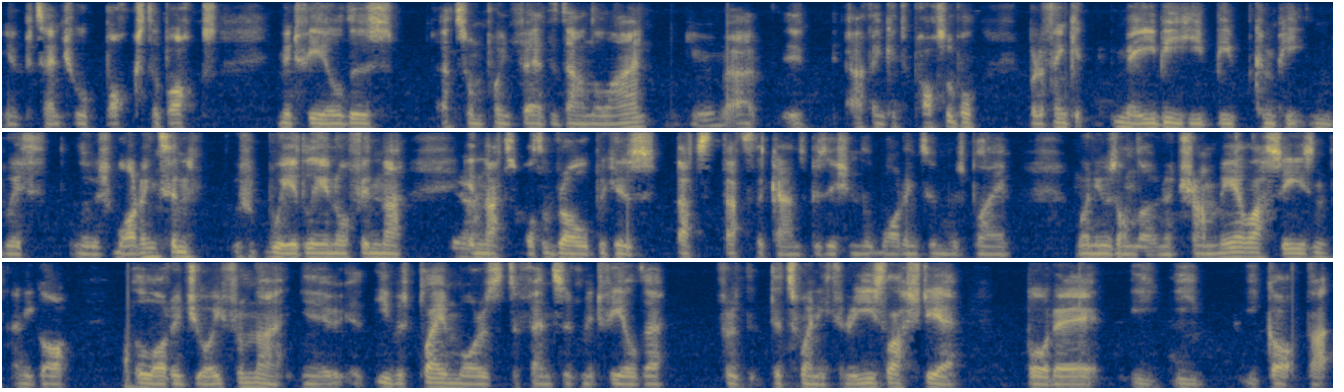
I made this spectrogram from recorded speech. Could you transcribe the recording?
you know, potential box to box midfielders at some point further down the line? Uh, it, I think it's possible, but I think it, maybe he'd be competing with Lewis Warrington. Weirdly enough, in that yeah. in that sort of role, because that's that's the kind of position that Warrington was playing when he was on loan at Tranmere last season, and he got a lot of joy from that. You know, he was playing more as a defensive midfielder for the 23s last year, but uh, he, he he got that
